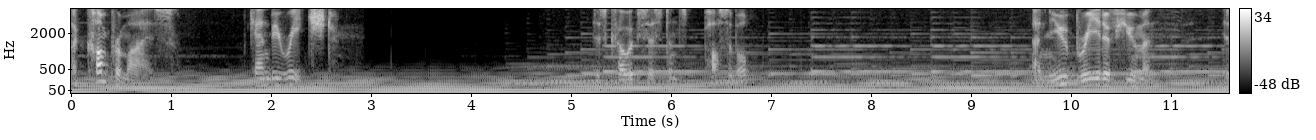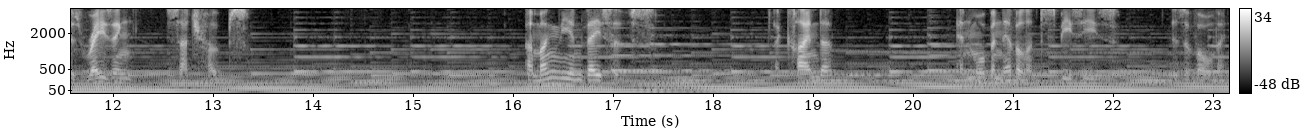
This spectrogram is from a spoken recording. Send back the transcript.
a compromise can be reached. Is coexistence possible? A new breed of human is raising such hopes. Among the invasives, a kinder and more benevolent species is evolving.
